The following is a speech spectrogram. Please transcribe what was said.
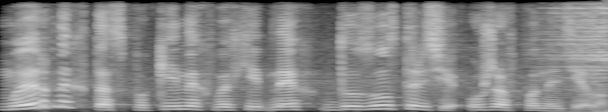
Мирних та спокійних вихідних. До зустрічі уже в понеділок.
